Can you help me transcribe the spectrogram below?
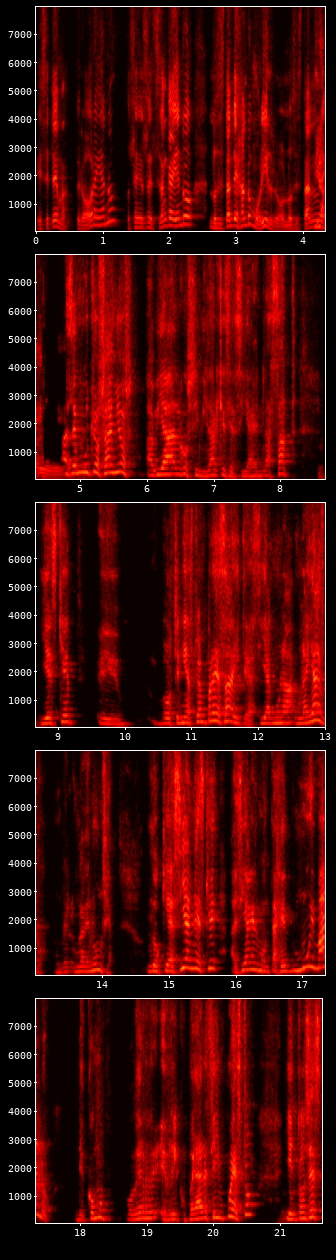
ese tema, pero ahora ya no, o sea, se están cayendo, los están dejando morir o los están... Eh, hace muchos años había algo similar que se hacía en la SAT, y es que eh, vos tenías tu empresa y te hacían una, un hallazgo, una denuncia lo que hacían es que hacían el montaje muy malo de cómo poder eh, recuperar ese impuesto y entonces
